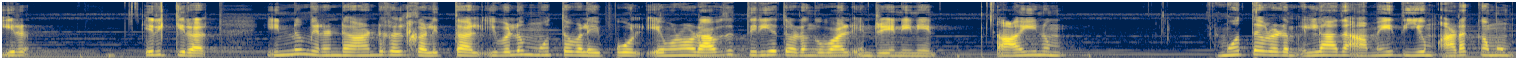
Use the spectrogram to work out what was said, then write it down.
இர இருக்கிறாள். இன்னும் இரண்டு ஆண்டுகள் கழித்தால் இவளும் மூத்தவளைப் போல் எவனோடாவது திரிய தொடங்குவாள் என்று எண்ணினேன். ஆயினும் மூத்தவளிடம் இல்லாத அமைதியும் அடக்கமும்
